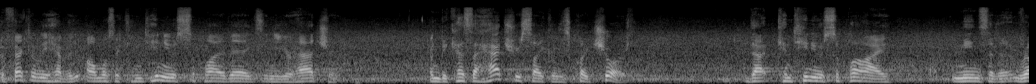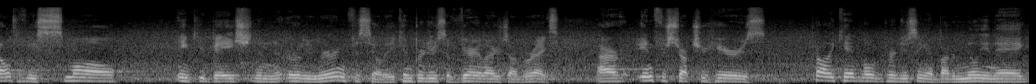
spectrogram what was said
effectively have a, almost a continuous supply of eggs in your hatchery. And because the hatchery cycle is quite short, that continuous supply means that a relatively small incubation and early rearing facility can produce a very large number of eggs. Our infrastructure here is probably capable of producing about a million eggs,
